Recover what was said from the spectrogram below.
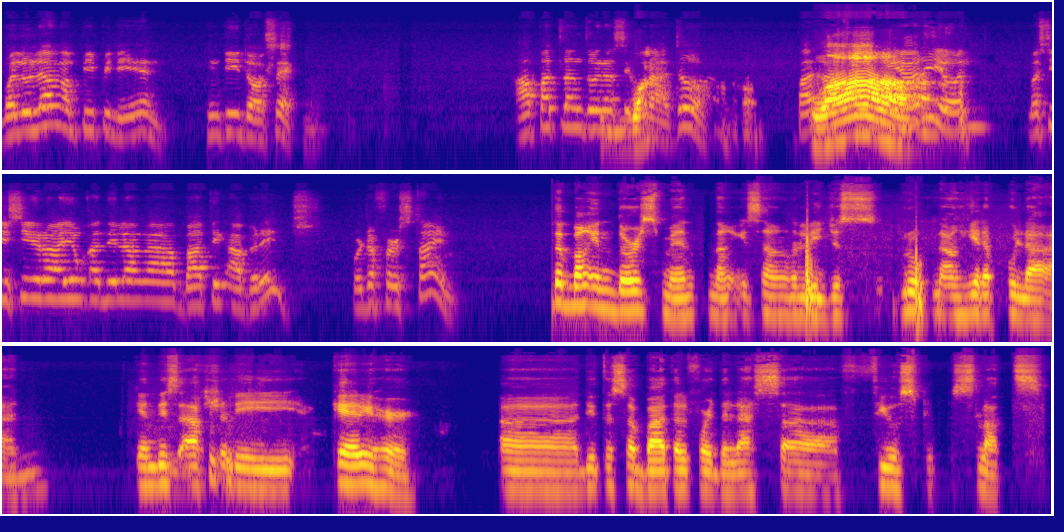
walo lang ang pipiliin, hindi 12. Apat lang doon ang sigurado. Pa- Wow. Kung mangyari yun, masisira yung kanilang ah, batting average for the first time. Ito bang endorsement ng isang religious group na ang hirap hulaan? Can this actually carry her uh, dito sa battle for the last uh, few sp- slots?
